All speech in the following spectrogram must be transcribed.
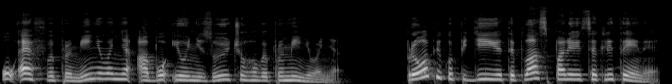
УФ випромінювання або іонізуючого випромінювання. При опіку під дією тепла спалюються клітини.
